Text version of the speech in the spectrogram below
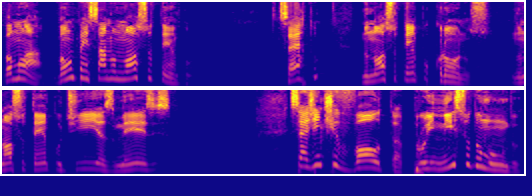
Vamos lá, vamos pensar no nosso tempo, certo? No nosso tempo cronos, no nosso tempo dias, meses. Se a gente volta para o início do mundo,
